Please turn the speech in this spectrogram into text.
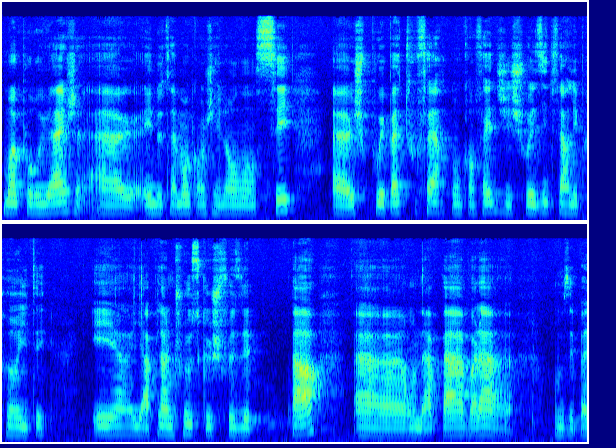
Moi, pour UH, et notamment quand j'ai lancé, je ne pouvais pas tout faire. Donc en fait, j'ai choisi de faire les priorités. Et il y a plein de choses que je faisais pas. On n'a pas, voilà, on faisait pas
